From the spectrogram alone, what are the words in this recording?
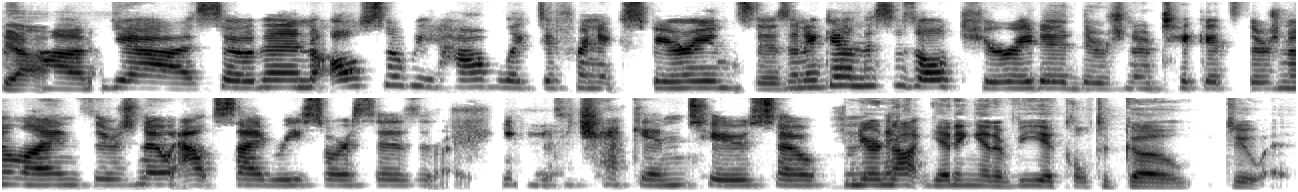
Yeah. Um, yeah. So then also we have like different experiences. And again, this is all curated. There's no tickets, there's no lines, there's no outside resources right. you know to check into. So you're not getting in a vehicle to go do it.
